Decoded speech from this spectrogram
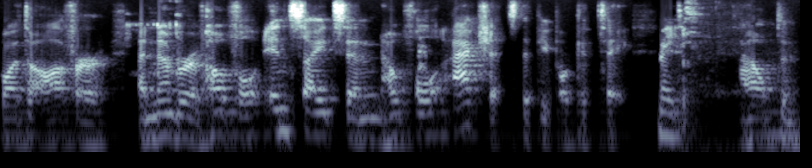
want to offer a number of hopeful insights and hopeful actions that people could take. Right. To help to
